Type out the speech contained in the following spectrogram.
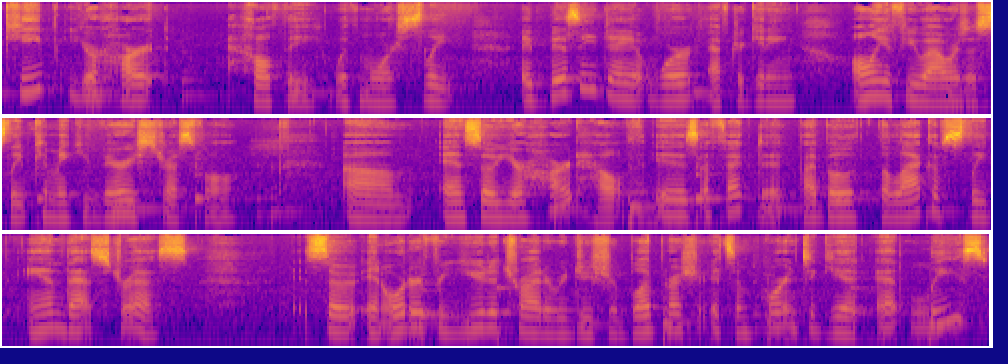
Keep your heart healthy with more sleep. A busy day at work after getting only a few hours of sleep can make you very stressful. Um, and so your heart health is affected by both the lack of sleep and that stress. So, in order for you to try to reduce your blood pressure, it's important to get at least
